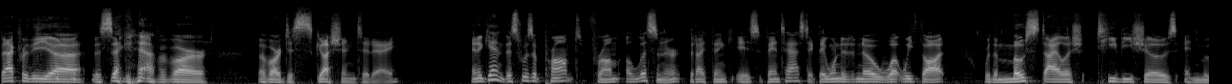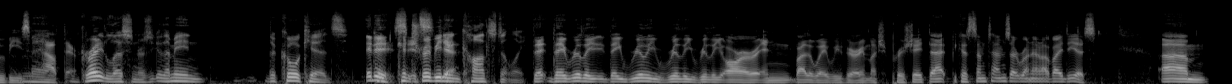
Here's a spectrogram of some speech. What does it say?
Back for the uh, the second half of our of our discussion today. And again, this was a prompt from a listener that I think is fantastic. They wanted to know what we thought were the most stylish TV shows and movies Man, out there. Great listeners. I mean, the cool kids. It con- is. Contributing yeah. constantly. They, they really, they really, really, really are. And by the way, we very much appreciate that because sometimes I run out of ideas. Um,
